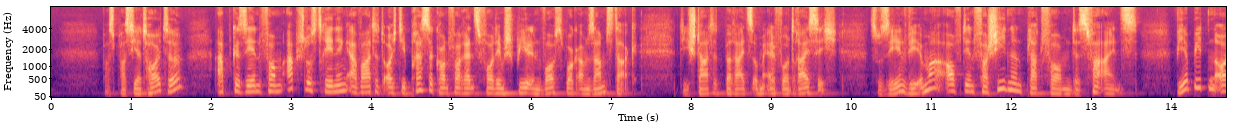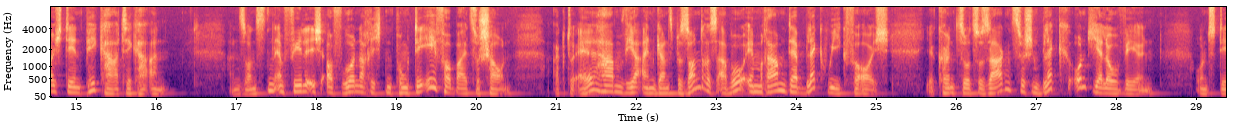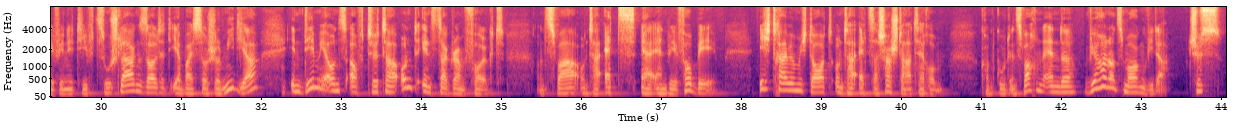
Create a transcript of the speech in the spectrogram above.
Was passiert heute? Abgesehen vom Abschlusstraining erwartet euch die Pressekonferenz vor dem Spiel in Wolfsburg am Samstag. Die startet bereits um 11.30 Uhr. Zu sehen wie immer auf den verschiedenen Plattformen des Vereins. Wir bieten euch den PK-Ticker an. Ansonsten empfehle ich auf ruhrnachrichten.de vorbeizuschauen. Aktuell haben wir ein ganz besonderes Abo im Rahmen der Black Week für euch. Ihr könnt sozusagen zwischen Black und Yellow wählen. Und definitiv zuschlagen solltet ihr bei Social Media, indem ihr uns auf Twitter und Instagram folgt und zwar unter rnbvb. Ich treibe mich dort unter Start herum. Kommt gut ins Wochenende. Wir hören uns morgen wieder. Tschüss.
